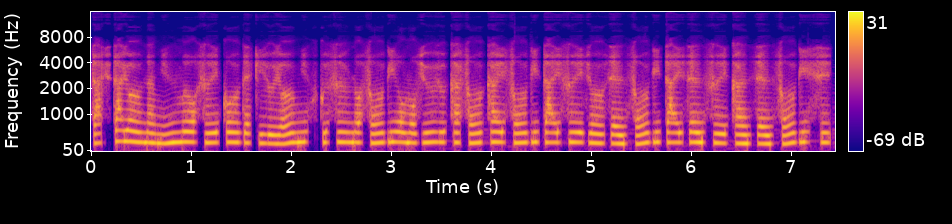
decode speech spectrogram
多種多様な任務を遂行できるように複数の装備をモジュール化総会装備対水上戦装備対潜水艦船装備し、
